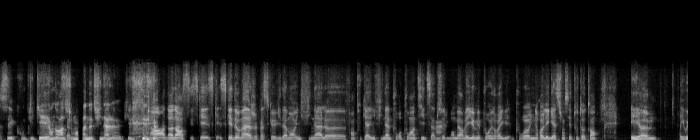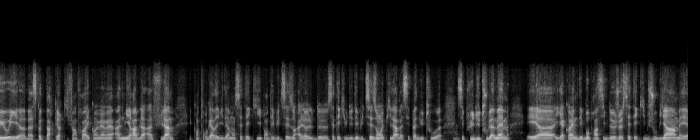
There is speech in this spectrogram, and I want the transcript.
c'est compliqué. On n'aura sûrement pas notre finale. Euh, Qui... non, non, non. Ce qui, est, ce, qui est, ce qui est dommage, parce qu'évidemment, une finale, euh, enfin, en tout cas, une finale pour, pour un titre, c'est absolument ouais. merveilleux, mais pour une, pour une relégation, c'est tout autant. Et, euh, Et oui, oui, euh, bah, Scott Parker qui fait un travail quand même admirable à, Fulham. Et quand on regarde évidemment cette équipe en début de saison, euh, de cette équipe du début de saison, et puis là, bah, c'est pas du tout, euh, c'est plus du tout la même. Et il y a quand même des beaux principes de jeu. Cette équipe joue bien, mais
